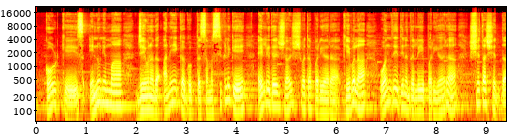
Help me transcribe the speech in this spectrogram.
ಕೋರ್ಟ್ ಕೇಸ್ ಇನ್ನು ನಿಮ್ಮ ಜೀವನದ ಅನೇಕ ಗುಪ್ತ ಸಮಸ್ಯೆಗಳಿಗೆ ಎಲ್ಲಿದೆ ಶಾಶ್ವತ ಪರಿಹಾರ? ಕೇವಲ ಒಂದೇ ದಿನದಲ್ಲಿ ಪರಿಹಾರ? ಶತಸಿದ್ಧ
